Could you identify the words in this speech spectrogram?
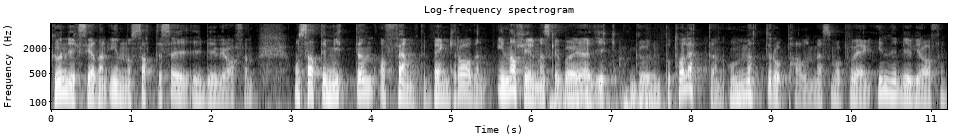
Gun gick sedan in och satte sig i biografen. Hon satt i mitten av femte bänkraden. Innan filmen skulle börja gick Gun på toaletten och mötte då Palme som var på väg in i biografen.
